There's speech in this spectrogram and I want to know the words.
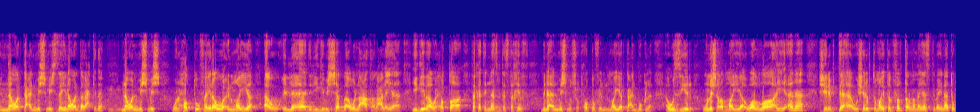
النوى بتاع المشمش زي نوى البلح كده. نوى المشمش. ونحطه فيروق المية. أو اللي قادر يجيب الشبة أو اللي عثر عليها يجيبها ويحطها. فكانت الناس بتستخدم نوى المشمش وتحطه في المية بتاع البوكلة أو الزير ونشرب مية. والله أنا شربتها وشربت مية الفلتر ما ميزت بيناتهم.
